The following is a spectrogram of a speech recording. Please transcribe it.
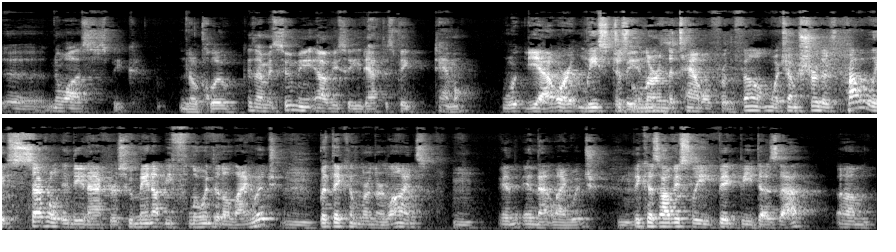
uh, Nawaz speak? No clue. Because I'm assuming, obviously, he'd have to speak Tamil. W- Yeah, or at least just learn the Tamil for the film, which I'm sure there's probably several Indian actors who may not be fluent in a language, Mm. but they can learn their lines in, in that language. Because obviously Big B does that, um,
